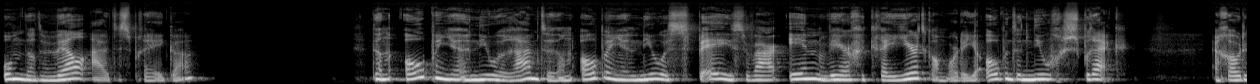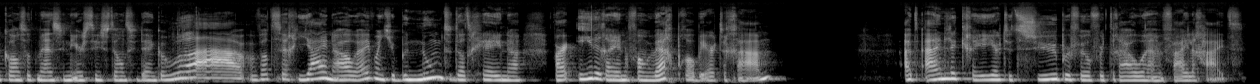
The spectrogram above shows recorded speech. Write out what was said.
om dat wel uit te spreken, dan open je een nieuwe ruimte, dan open je een nieuwe space waarin weer gecreëerd kan worden. Je opent een nieuw gesprek. En grote kans dat mensen in eerste instantie denken: wat zeg jij nou? Hè? Want je benoemt datgene waar iedereen van weg probeert te gaan. Uiteindelijk creëert het superveel vertrouwen en veiligheid.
